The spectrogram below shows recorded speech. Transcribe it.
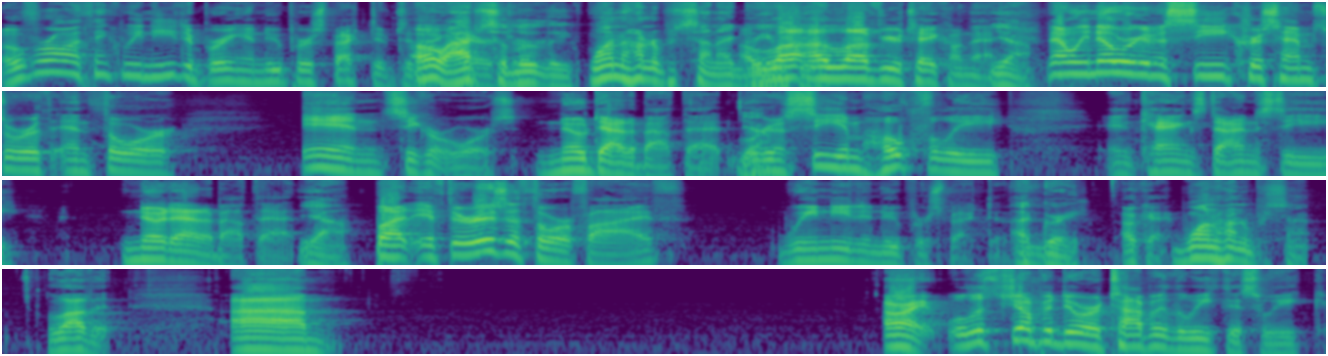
overall, I think we need to bring a new perspective to. That Oh, character. absolutely. One hundred percent. I I, agree. lo- with you. I love your take on that. Yeah. Now we know we're going to see Chris Hemsworth and Thor in Secret Wars, no doubt about that. We're going to see him hopefully in Kang's Dynasty, no doubt about that. Yeah. But if there is a Thor five, we need a new perspective. agree. Okay. One hundred percent. Love it. Um, all right. Well, let's jump into our topic of the week this week.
